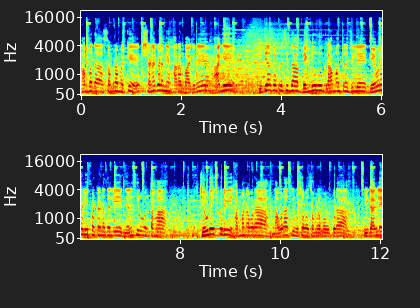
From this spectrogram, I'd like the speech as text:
ಹಬ್ಬದ ಸಂಭ್ರಮಕ್ಕೆ ಕ್ಷಣಗಣನೆ ಆರಂಭ ಆಗಿದೆ ಹಾಗೆ ಇತಿಹಾಸ ಪ್ರಸಿದ್ಧ ಬೆಂಗಳೂರು ಗ್ರಾಮಾಂತರ ಜಿಲ್ಲೆ ದೇವನಹಳ್ಳಿ ಪಟ್ಟಣದಲ್ಲಿ ನೆಲೆಸಿರುವಂತಹ ಚೌಡೇಶ್ವರಿ ಅಮ್ಮನವರ ನವರಾತ್ರಿ ಉತ್ಸವ ಸಂಭ್ರಮವು ಕೂಡ ಈಗಾಗಲೇ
